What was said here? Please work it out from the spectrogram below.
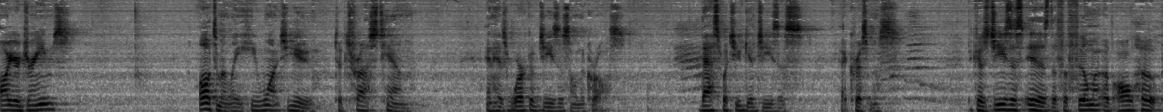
all your dreams. Ultimately, He wants you to trust Him and His work of Jesus on the cross. That's what you give Jesus at Christmas. Because Jesus is the fulfillment of all hope,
